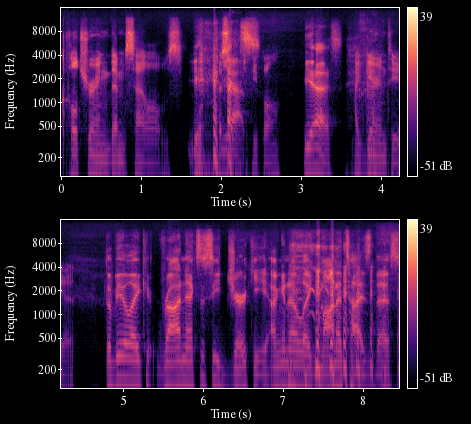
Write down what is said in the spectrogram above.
culturing themselves yeah. to serve Yes. people. Yes. I guarantee it. They'll be like Ron Ecstasy jerky. I'm gonna like monetize this.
